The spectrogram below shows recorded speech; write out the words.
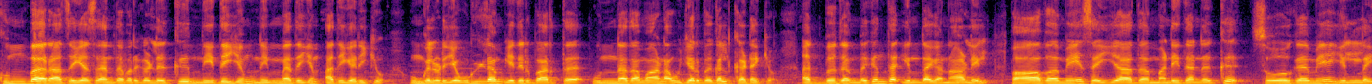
கும்ப சேர்ந்தவர்களுக்கு நிதியும் நிம்மதியும் அதிகரிக்கும். உங்களுடைய உள்ளம் எதிர்பார்த்த உன்னதமான உயர்வுகள் கிடைக்கும். அற்புதம் மிகுந்த இன்றைய நாளில் பாவமே செய்யாத மனிதனுக்கு சோகமே இல்லை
